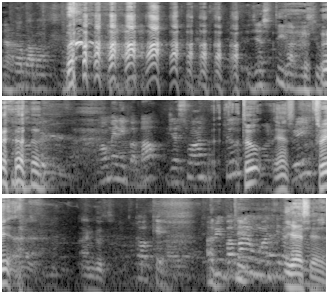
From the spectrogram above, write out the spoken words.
Ja. Or baba. Just tiramisu. How many baba? Just one, two, Two, yes, three? three. I'm good. Okay. Three baba and one tiramisu. Yes, yes.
